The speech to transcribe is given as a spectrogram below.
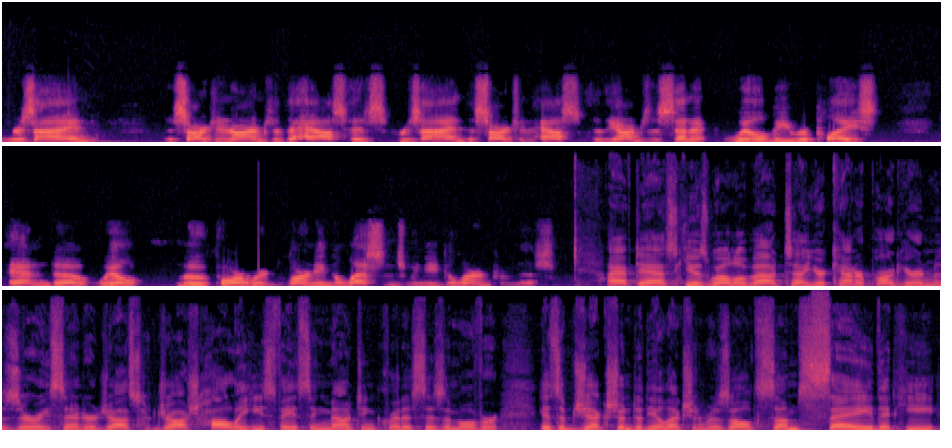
resigned. The Sergeant at Arms of the House has resigned. The Sergeant House of the Arms of the Senate will be replaced, and uh, we'll move forward learning the lessons we need to learn from this. I have to ask you as well about uh, your counterpart here in Missouri, Senator Josh, Josh Hawley. He's facing mounting criticism over his objection to the election results. Some say that he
